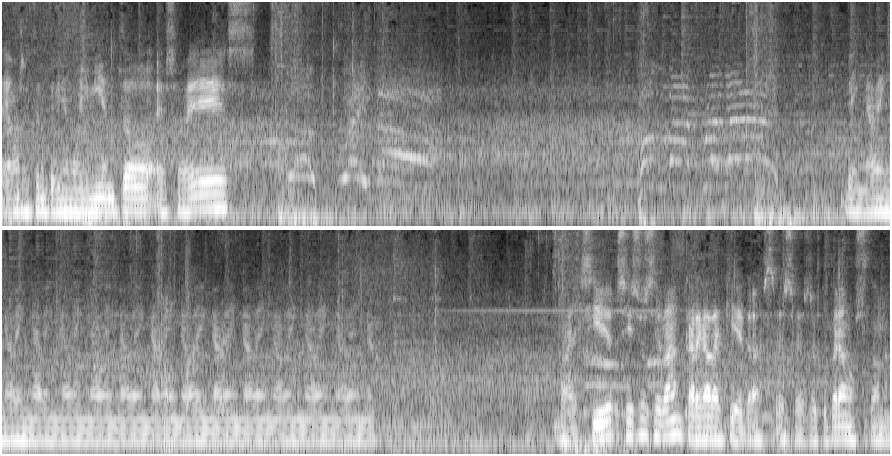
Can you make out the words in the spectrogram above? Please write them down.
Vale, vamos a hacer un pequeño movimiento. Eso es. Venga, venga, venga, venga, venga, venga, venga, venga, venga, venga, venga, venga, venga, venga. Vale, si, si eso se van, cargada aquí detrás. Eso es, recuperamos zona.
